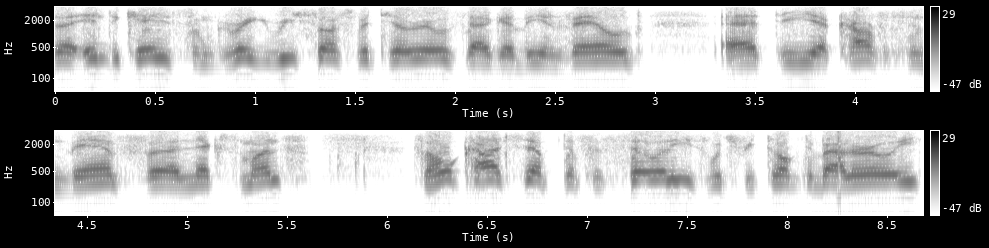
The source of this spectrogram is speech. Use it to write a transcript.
uh, indicated some great resource materials that are going to be unveiled at the uh, conference in Banff uh, next month. The whole concept of facilities, which we talked about early,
